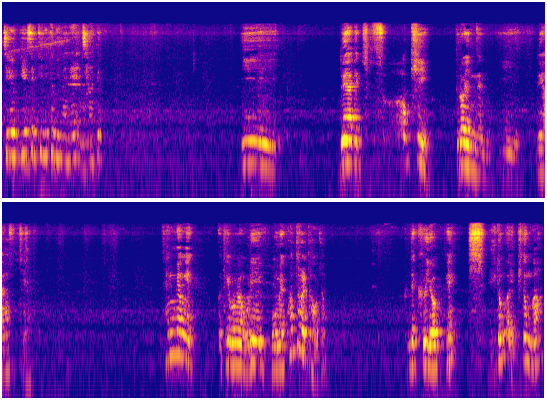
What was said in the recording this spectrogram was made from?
지름 1cm 미만의 작은 이 뇌 안에 깊숙이 들어있는 이 뇌하수체. 생명의 어떻게 보면 우리 몸의 컨트롤 타워죠. 근데 그 옆에 위던가 옆이던가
